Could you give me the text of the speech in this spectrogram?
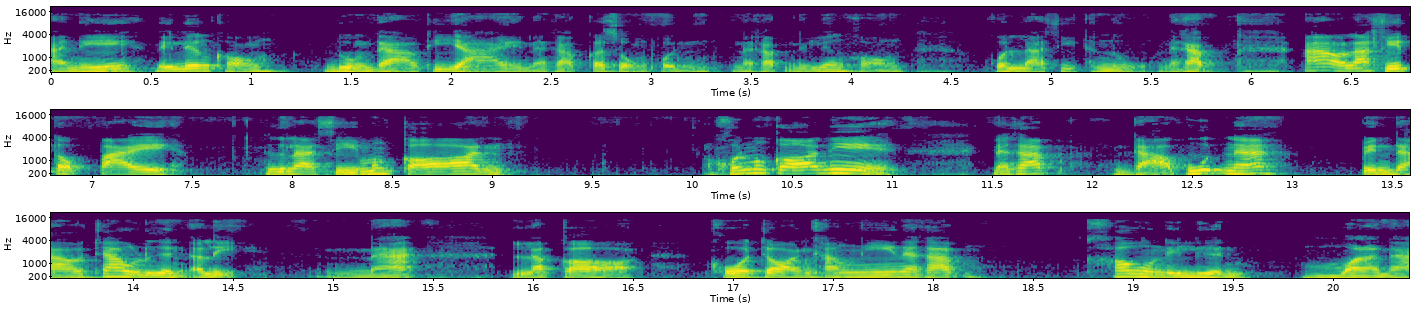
อันนี้ในเรื่องของดวงดาวที่ย้ายนะครับ ก็ส่งผลนะครับในเรื่องของ คนราศีธนูนะครับอ้าวราศีต่อไปคือราศีมังกร คนมังกรนี่นะครับ ดาวพุธนะ เป็นดาวเจ้าเรือนอรินะ แล้วก็โคจรครั้งนี้นะครับ เข้าในเรือนมรณะ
